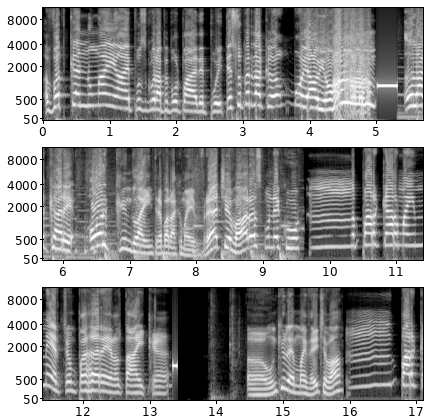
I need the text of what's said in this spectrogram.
Văd că nu mai ai pus gura pe pulpa aia de pui. Te super dacă o iau eu. Ăla care oricând l-ai întrebat dacă mai vrea ceva Răspunde cu mm, Parcă ar mai merge un păhărel, taică. Uh, Unchiule, mai vrei ceva? Mm, parcă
